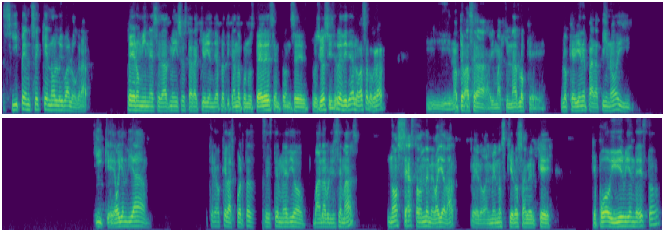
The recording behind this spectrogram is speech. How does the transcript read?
sí pensé que no lo iba a lograr, pero mi necedad me hizo estar aquí hoy en día platicando con ustedes, entonces, pues yo sí le diría, lo vas a lograr y no te vas a imaginar lo que, lo que viene para ti, ¿no? Y, y que hoy en día creo que las puertas de este medio van a abrirse más. No sé hasta dónde me vaya a dar, pero al menos quiero saber que, que puedo vivir bien de esto,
